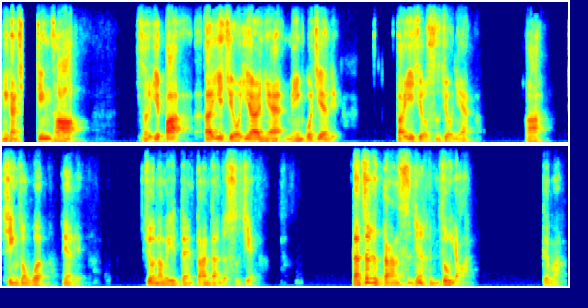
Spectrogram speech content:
你看，清朝从一八呃一九一二年民国建立，到一九四九年，啊，新中国建立，就那么一段短短的时间。但这个短时间很重要啊，对吧？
